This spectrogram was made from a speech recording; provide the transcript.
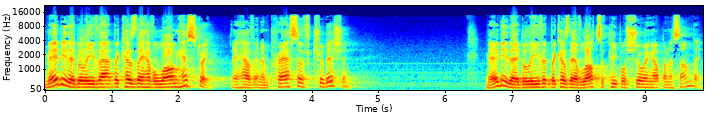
Maybe they believe that because they have a long history, they have an impressive tradition. Maybe they believe it because they have lots of people showing up on a Sunday.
